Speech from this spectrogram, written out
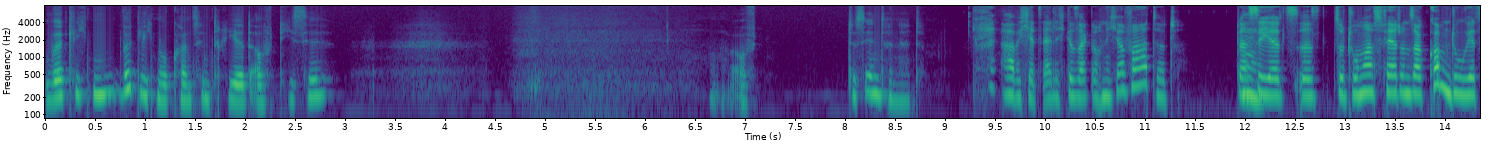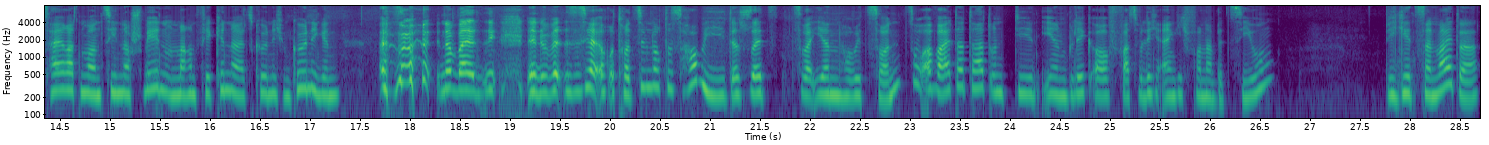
wirklich, wirklich nur konzentriert auf diese, auf das Internet. Habe ich jetzt ehrlich gesagt auch nicht erwartet. Dass hm. sie jetzt äh, zu Thomas fährt und sagt, komm du, jetzt heiraten wir und ziehen nach Schweden und machen vier Kinder als König und Königin. Also, ne, weil sie, ne, es ist ja auch trotzdem noch das Hobby, das jetzt zwar ihren Horizont so erweitert hat und die, ihren Blick auf, was will ich eigentlich von einer Beziehung? Wie geht's dann weiter?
